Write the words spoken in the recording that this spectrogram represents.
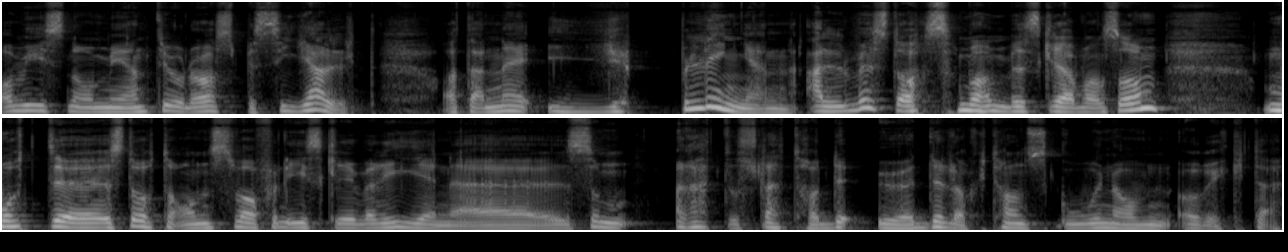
avisen og mente jo da spesielt at denne jyplingen Elvestad, som han beskrev han som, måtte stå til ansvar for de skriveriene som rett og slett hadde ødelagt hans gode navn og rykte.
